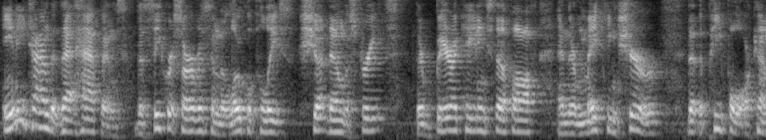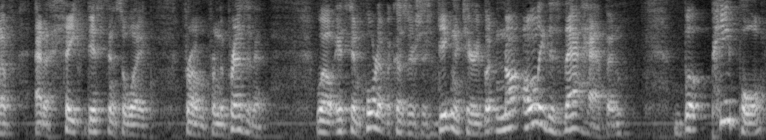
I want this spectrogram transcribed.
Anytime that that happens, the Secret Service and the local police shut down the streets. They're barricading stuff off and they're making sure that the people are kind of at a safe distance away from, from the president. Well, it's important because there's this dignitary, but not only does that happen, but people,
